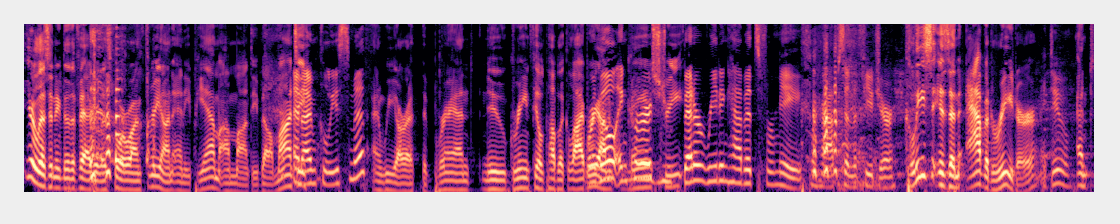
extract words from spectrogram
you're listening to the Fabulous 413 on NEPM. I'm Monty Belmonte. And I'm Kaliis Smith. and we are at the brand new Greenfield Public Library on encourage Main Street. better reading habits for me, perhaps in the future. Kaliis is an avid reader. I do. And,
